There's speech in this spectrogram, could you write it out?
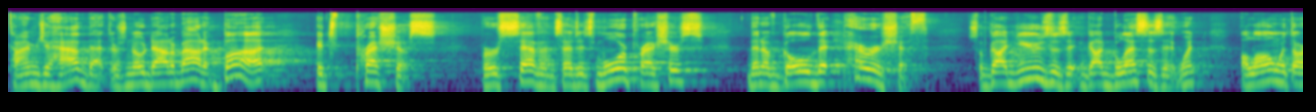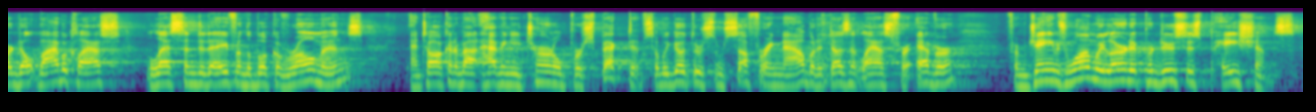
times you have that, there's no doubt about it, but it's precious. Verse 7 says it's more precious than of gold that perisheth. So God uses it and God blesses it. Went along with our adult Bible class lesson today from the book of Romans and talking about having eternal perspective. So we go through some suffering now, but it doesn't last forever. From James 1, we learned it produces patience.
